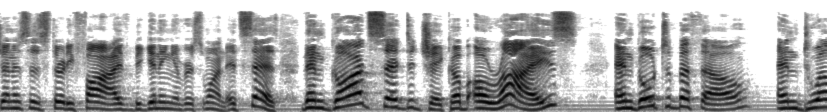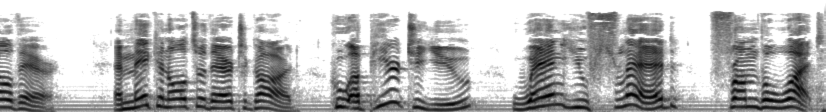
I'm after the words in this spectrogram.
Genesis 35, beginning in verse 1. It says, Then God said to Jacob, Arise and go to Bethel and dwell there, and make an altar there to God, who appeared to you when you fled from the what?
